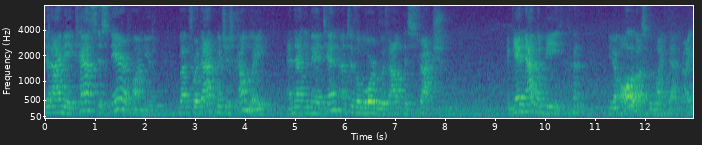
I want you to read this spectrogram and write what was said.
that I may cast a snare upon you, but for that which is comely, and that you may attend unto the Lord without distraction. Again, that would be, you know, all of us would like that, right?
